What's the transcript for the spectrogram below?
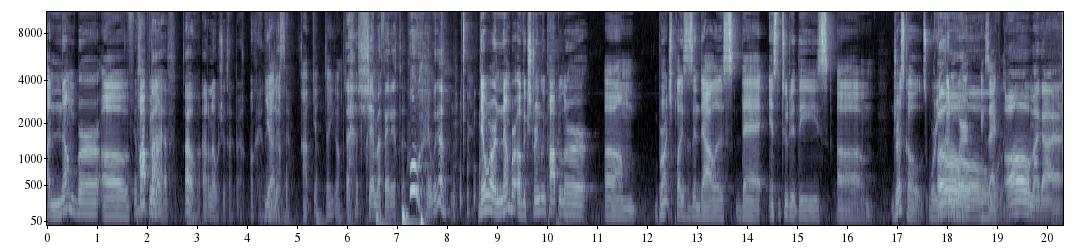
a number of popular. like five. Oh, I don't know what you're talking about. Okay. Yeah, no. Uh, yep, there you go. Share my fat ass. up. Here we go. There were a number of extremely popular um, brunch places in Dallas that instituted these um, dress codes where you couldn't Oh, wear exactly Oh my God.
